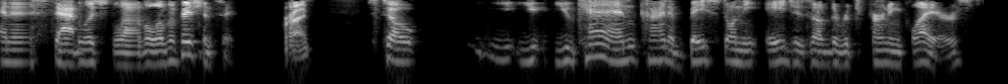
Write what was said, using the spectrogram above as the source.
an established level of efficiency. right. So you, you, can kind of based on the ages of the returning players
